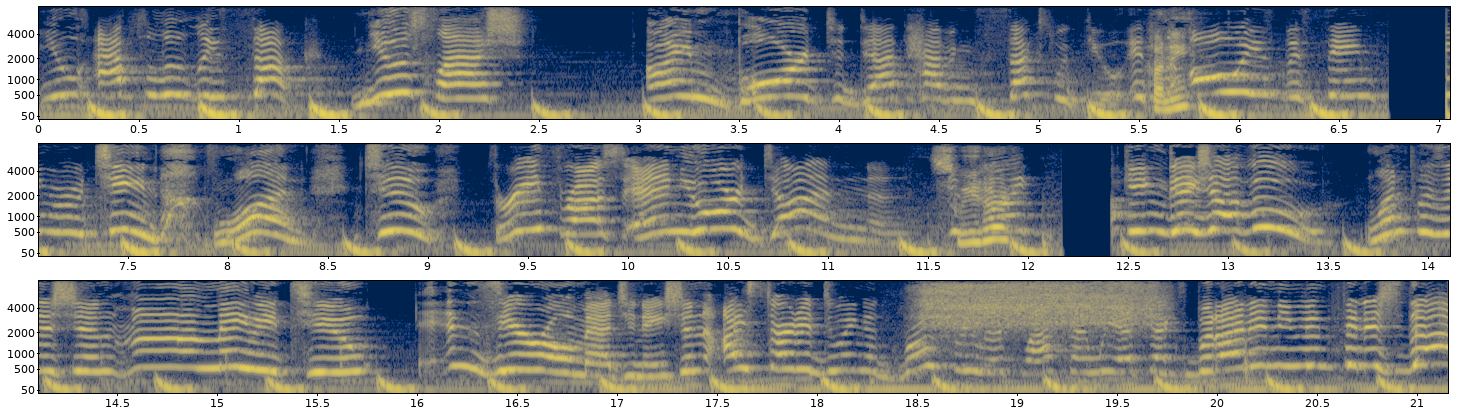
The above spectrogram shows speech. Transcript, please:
You absolutely suck. Newsflash. I'm bored to death having sex with you. It's Honey? always the same routine. One, two, three thrusts, and you're done. Sweetheart? It's like fucking deja vu. One position, mm, maybe two, and zero imagination. I started doing a grocery list last time we had sex, but I didn't even finish that.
